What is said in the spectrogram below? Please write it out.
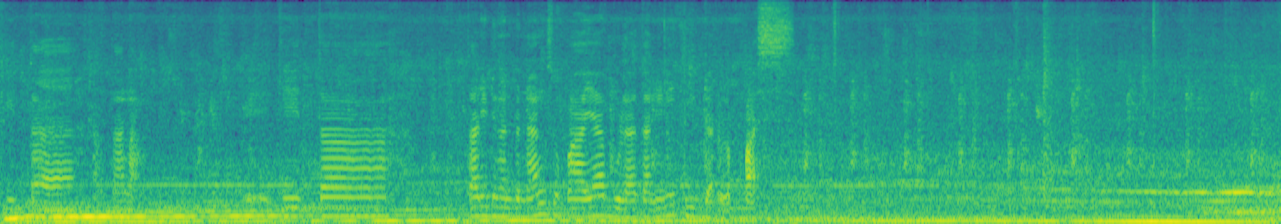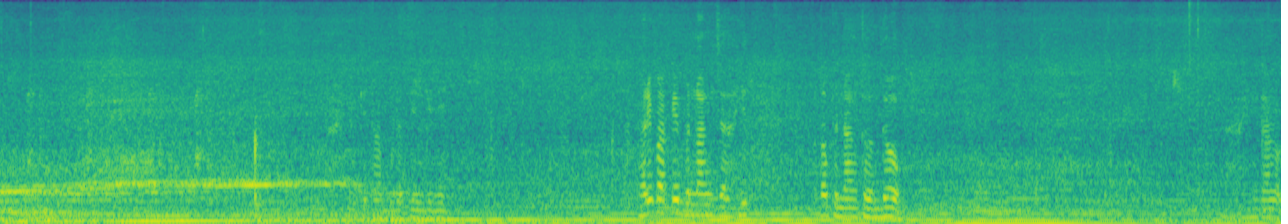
kita tanam. Kita tali dengan benang supaya bulatan ini tidak lepas Nah, kita bulatin gini mari pakai benang jahit atau benang dondom nah ini kalau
